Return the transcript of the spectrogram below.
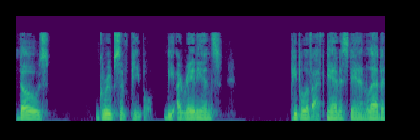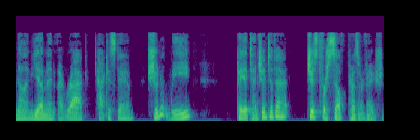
those groups of people, the Iranians, people of Afghanistan, Lebanon, Yemen, Iraq, Pakistan? Shouldn't we pay attention to that just for self preservation?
